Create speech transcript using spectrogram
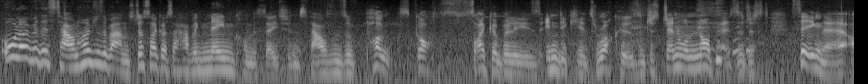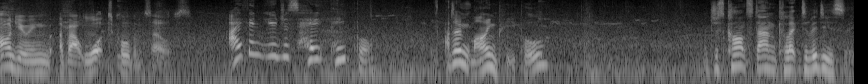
all over this town, hundreds of bands just like us are having name conversations. Thousands of punks, goths, psychobillies, indie kids, rockers, and just general knobheads are just sitting there arguing about what to call themselves. I think you just hate people. I don't mind people. I just can't stand collective idiocy.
